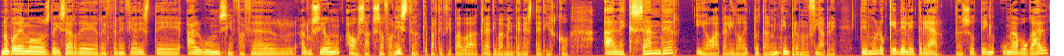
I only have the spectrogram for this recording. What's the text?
Non podemos deixar de referenciar este álbum sin facer alusión ao saxofonista que participaba creativamente neste disco, Alexander, e o apelido é totalmente impronunciable. Témolo que deletrear, tan só ten unha vogal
